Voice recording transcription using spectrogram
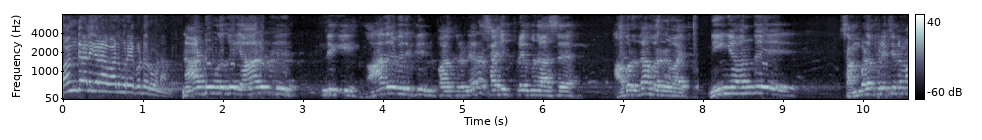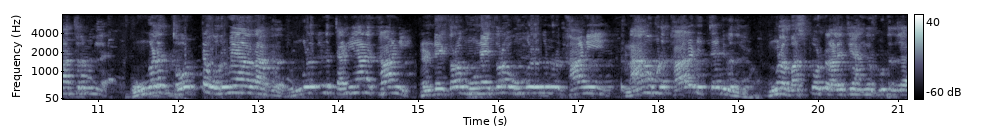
பங்காளிகளா வாழ் முறையை கொண்டு வருவோம் நாங்கள் நாடு முழுக்க யாருக்கு இன்னைக்கு ஆதரவு இருக்குன்னு பாக்குற நேரம் சஜித் பிரேமதாச அவர் தான் வர்ற வாய்ப்பு. நீங்க வந்து சம்பள பிரச்சனை மாத்திரம் இல்ல. உங்களை தோட்ட உரிமையாளராக்குறது. உங்களுக்குன்னு தனியான காணி. ரெண்டு ஏக்கரோ மூணு ஏக்கரோ உங்களுக்குன்னு ஒரு காணி. நாங்க உங்களை காலடி தேடி வந்துருக்கோம் உங்களை பஸ் போட்டு அழைச்சி அங்க கூட்டத்துல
